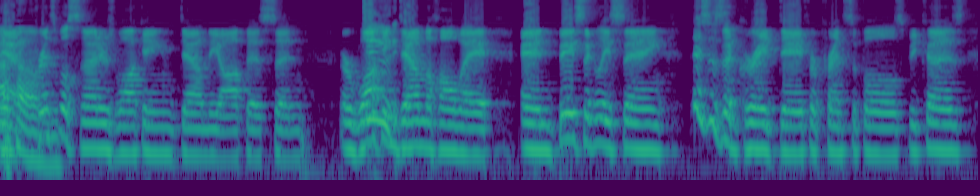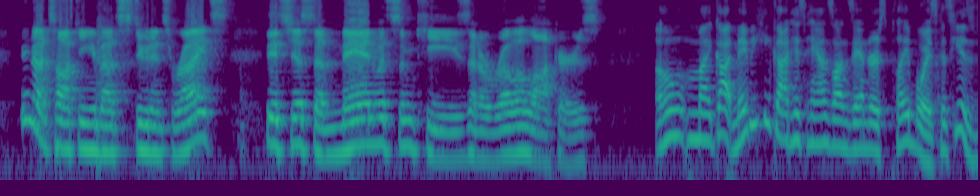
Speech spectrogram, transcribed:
Yeah, um, Principal Snyder's walking down the office and or walking Dude. down the hallway and basically saying, "This is a great day for principals because you're not talking about students' rights. It's just a man with some keys and a row of lockers." Oh my god, maybe he got his hands on Xander's Playboys because he is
